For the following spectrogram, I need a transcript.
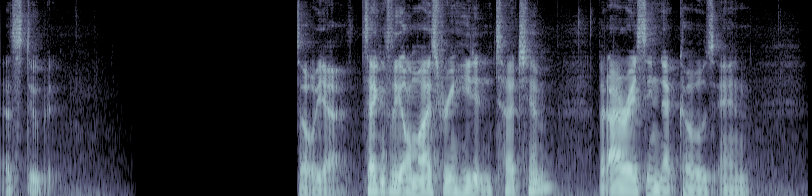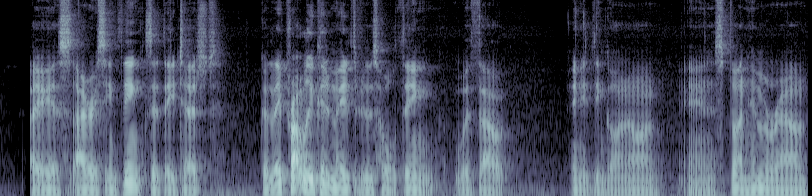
that's stupid. So yeah, technically on my screen, he didn't touch him, but iRacing netcodes and I guess iRacing thinks that they touched because they probably could have made it through this whole thing without anything going on and spun him around.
